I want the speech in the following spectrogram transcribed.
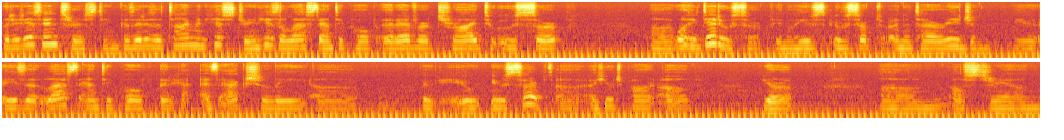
but it is interesting because it is a time in history, and he's the last anti-pope that ever tried to usurp. Uh, well, he did usurp. You know, he usurped an entire region. He, he's the last anti-pope that ha- has actually uh, usurped a, a huge part of Europe, um, Austria, and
